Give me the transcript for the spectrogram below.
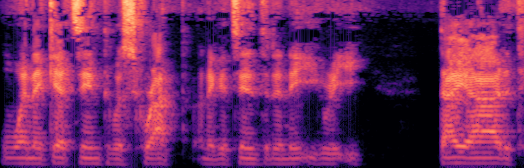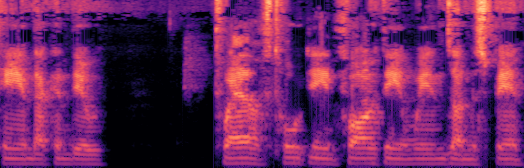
when it gets into a scrap and it gets into the nitty gritty, they are the team that can do 12, 13, 14 wins on the spin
